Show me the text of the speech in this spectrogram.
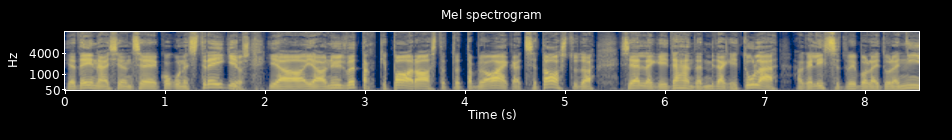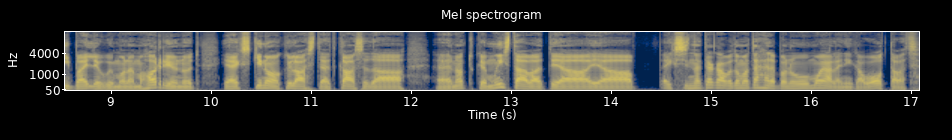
ja teine asi on see, kogu need streigid Just. ja, ja nüüd võtabki paar aastat, võtab ju aega, et see taastuda. see jällegi ei tähenda, et midagi ei tule, aga lihtsalt võib-olla ei tule nii palju, kui me oleme harjunud ja eks kinokülastajad ka seda äh, natuke mõistavad ja, ja eks siis nad jagavad oma tähelepanu mujale nii kaua, ootavad,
